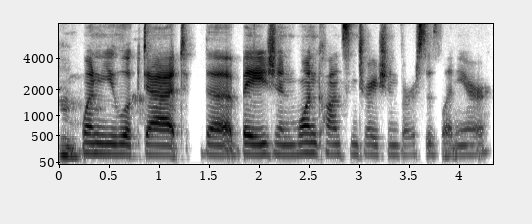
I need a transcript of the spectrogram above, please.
mm. when you looked at the Bayesian one concentration versus linear.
